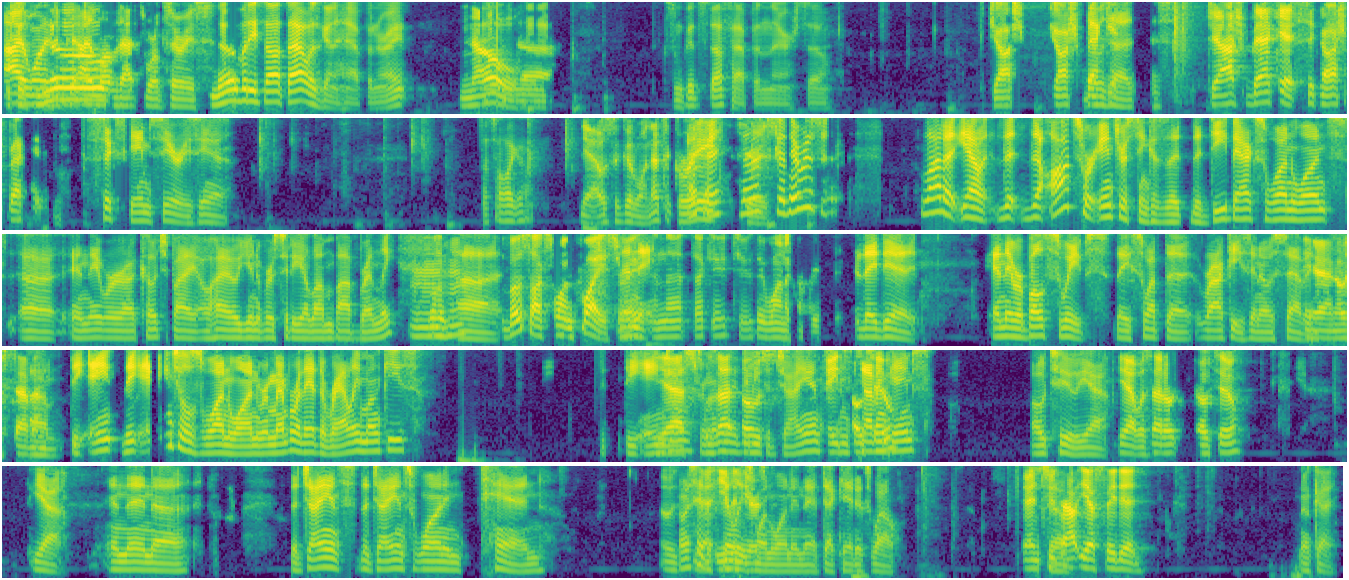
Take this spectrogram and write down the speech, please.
I wanted no, to. I love that World Series. Nobody thought that was going to happen, right? No. And, uh, some good stuff happened there. So, Josh, Josh Beckett, a, Josh Beckett, six, Josh Beckett, six game series. Yeah, that's all I got. Yeah, it was a good one. That's a great. Okay. No, that's good. There was a lot of yeah. The the odds were interesting because the the D backs won once, uh, and they were uh, coached by Ohio University alum Bob Brenly. Mm-hmm. Uh, the Bo Sox won twice, right? They, in that decade too, they won a couple. They did and they were both sweeps. They swept the Rockies in 07. Yeah, in 07. Um, the the Angels won one. Remember where they had the Rally Monkeys? The, the Angels. Yes, was that they the Giants eight, in seven games? 02, yeah. Yeah, was that 02? Yeah. And then uh, the Giants the Giants won in 10. Was, I want to say yeah, the Phillies won one in that decade as well. And so, yes, they did. Okay.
